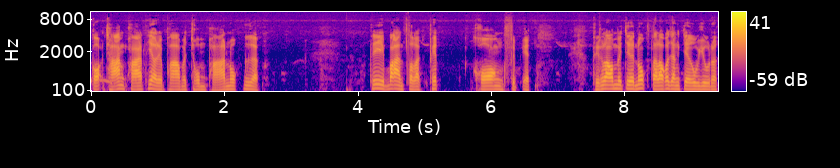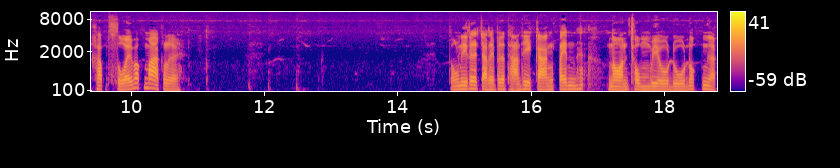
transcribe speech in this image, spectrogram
เกาะช้างพาเที่ยวเลยพามาชมผานกเงือก ที่บ้านสลักเพชรคลองสิบเอ็ด ถึงเราไม่เจอนกแต่เราก็ยังเจอวิวนะครับ สวยมากๆเลย ตรงนี้ก็จะจัดให้เป็นสถานที่กลางเต็นท์นอนชมวิวดูนกเงือก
